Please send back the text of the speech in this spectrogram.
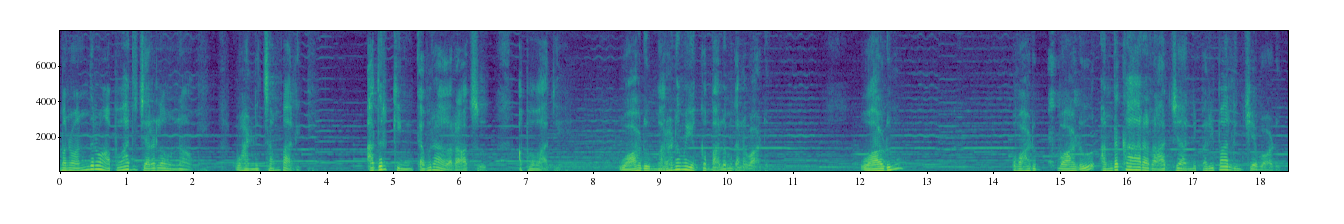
మనం అందరం అపవాది చెరలో ఉన్నాం. వాణ్ణి చంపాలి. అదర్ కింగ్ ఎవరా రాజు? అపవాది. వాడు మరణం యొక్క బలం గలవాడు. వాడు వాడు వాడు అంధకార రాజ్యాన్ని పరిపాలించేవాడు.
